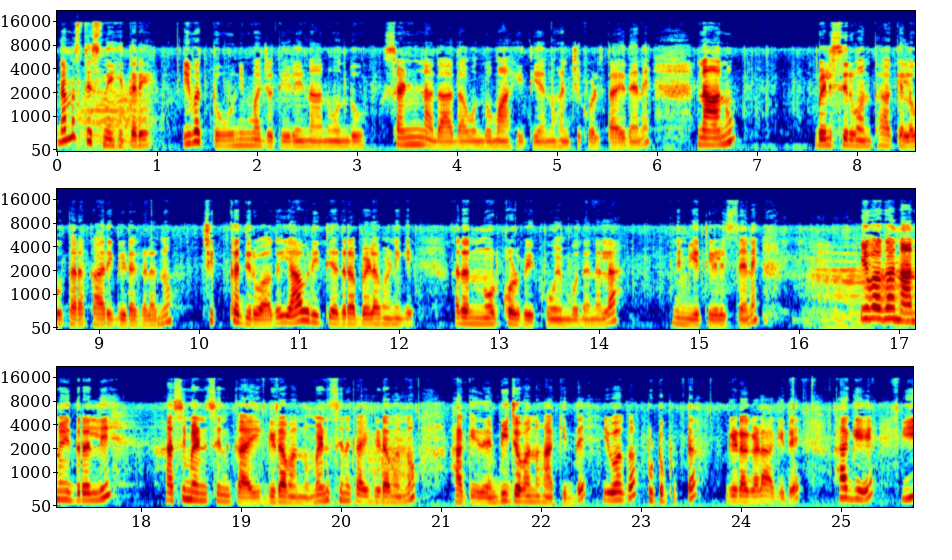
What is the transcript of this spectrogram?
ನಮಸ್ತೆ ಸ್ನೇಹಿತರೆ. ಇವತ್ತು ನಿಮ್ಮ ಜೊತೆಯಲ್ಲಿ ನಾನು ಒಂದು ಸಣ್ಣದಾದ ಒಂದು ಮಾಹಿತಿಯನ್ನು ಹಂಚಿಕೊಳ್ತಾ ಇದ್ದೇನೆ. ನಾನು ಬೆಳೆಸಿರುವಂತಹ ಕೆಲವು ತರಕಾರಿ ಗಿಡಗಳನ್ನು ಚಿಕ್ಕದಿರುವಾಗ ಯಾವ ರೀತಿ ಅದರ ಬೆಳವಣಿಗೆ ಅದನ್ನು ನೋಡ್ಕೊಳ್ಬೇಕು ಎಂಬುದನ್ನೆಲ್ಲ ನಿಮಗೆ ತಿಳಿಸ್ತೇನೆ. ಇವಾಗ ನಾನು ಇದರಲ್ಲಿ ಹಸಿಮೆಣಸಿನಕಾಯಿ ಗಿಡವನ್ನು, ಮೆಣಸಿನಕಾಯಿ ಗಿಡವನ್ನು ಹಾಕಿದೆ, ಬೀಜವನ್ನು ಹಾಕಿದ್ದೆ. ಇವಾಗ ಪುಟ್ಟ ಪುಟ್ಟ ಗಿಡಗಳಾಗಿದೆ. ಹಾಗೆಯೇ ಈ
